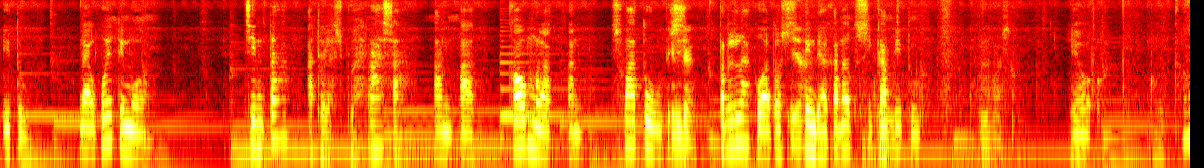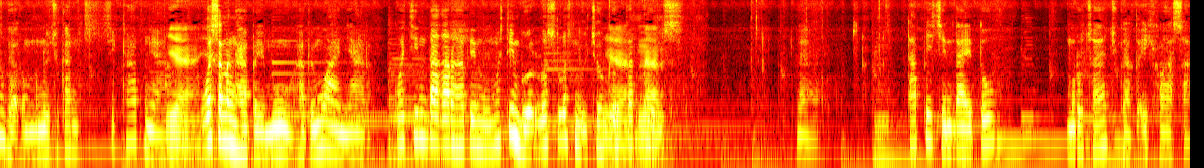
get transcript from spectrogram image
itu. Nah, kue timo cinta adalah sebuah rasa tanpa kau melakukan suatu Tindak. perilaku atau Ya. tindakan atau sikap Hmm. itu. masa. Yo, kau nggak menunjukkan sikapnya. Ya, Kue seneng HP-mu, HP-mu anyar. Kue cinta karo HP-mu, mesti mbok mbok jogo Ya, terus. Nah, tapi cinta itu menurut saya juga keikhlasan.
